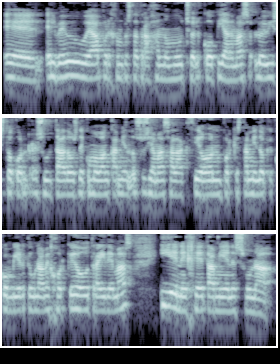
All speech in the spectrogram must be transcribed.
el, BBVA, por ejemplo, está trabajando mucho el copy. Además, lo he visto con resultados de cómo van cambiando sus llamadas a la acción, porque están viendo que convierte una mejor que otra y demás. ING también es una,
